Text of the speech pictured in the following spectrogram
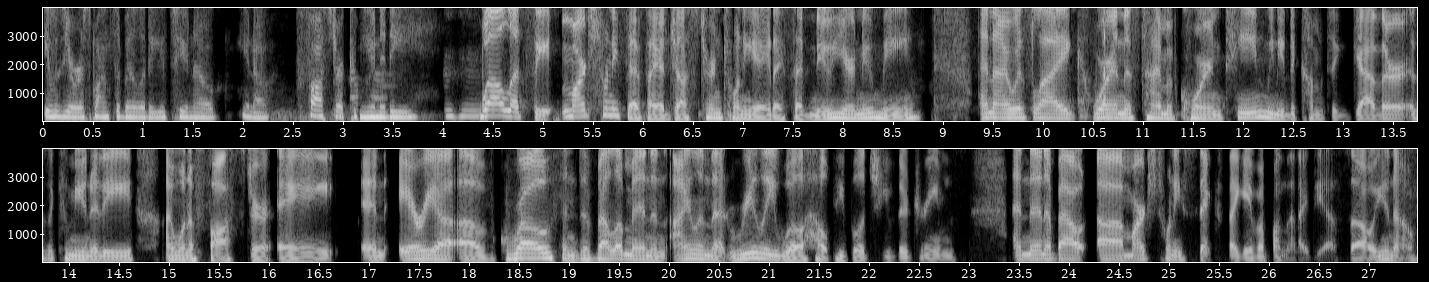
it was your responsibility to, you know, you know, foster community. Mhm. Well, let's see. March 25th, I had just turned 28. I said, New year, new me. And I was like, we're in this time of quarantine. We need to come together as a community. I want to foster a an area of growth and development, an island that really will help people achieve their dreams. And then about uh, March 26th, I gave up on that idea. So, you know,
